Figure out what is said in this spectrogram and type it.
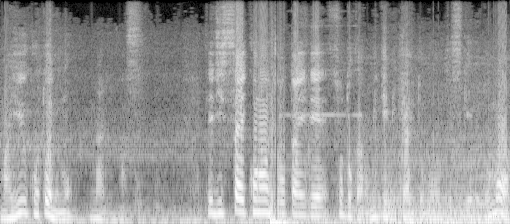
まあ、いうことにもなります。で、実際この状態で外から見てみたいと思うんですけれども、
